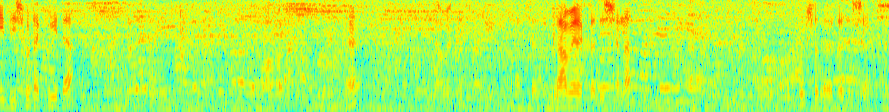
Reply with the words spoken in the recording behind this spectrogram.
এই দৃশ্যটা কি এটা? হ্যাঁ? আচ্ছা গ্রামের একটা দৃশ্য না? খুব সুন্দর একটা দৃশ্য আঁকছেন।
